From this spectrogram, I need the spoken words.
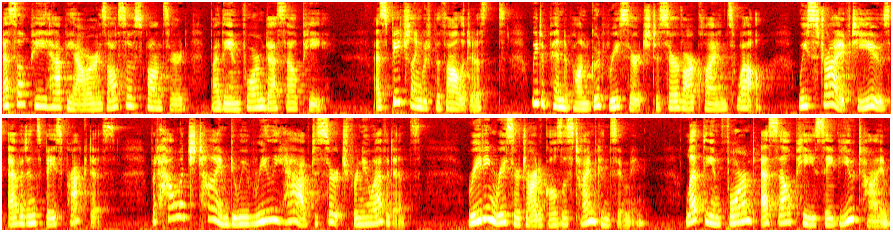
SLP Happy Hour is also sponsored by the Informed SLP. As speech language pathologists, we depend upon good research to serve our clients well. We strive to use evidence based practice. But how much time do we really have to search for new evidence? Reading research articles is time consuming. Let the informed SLP save you time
